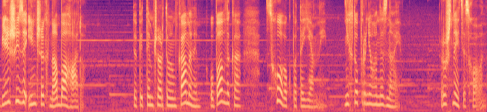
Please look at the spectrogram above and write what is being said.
більший за інших набагато. То під тим чортовим каменем у Павлика сховок потаємний, ніхто про нього не знає. Рушниця схована.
